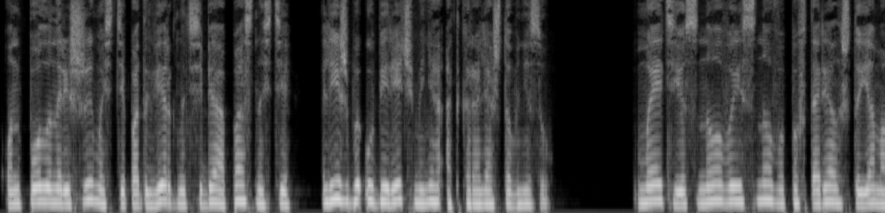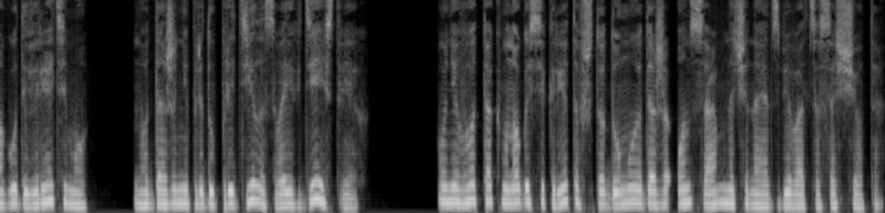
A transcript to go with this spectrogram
он полон решимости подвергнуть себя опасности, лишь бы уберечь меня от короля, что внизу. Мэтью снова и снова повторял, что я могу доверять ему, но даже не предупредил о своих действиях. У него так много секретов, что, думаю, даже он сам начинает сбиваться со счета.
